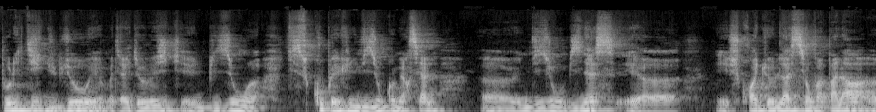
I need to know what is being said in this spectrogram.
politique du bio et on va dire idéologique, et une vision euh, qui se coupe avec une vision commerciale, euh, une vision business. Et, euh, et, je crois que là, si on va pas là,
